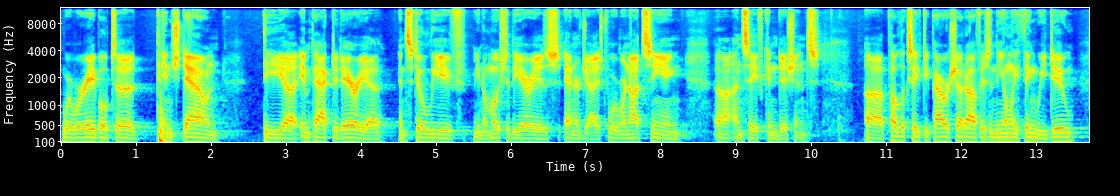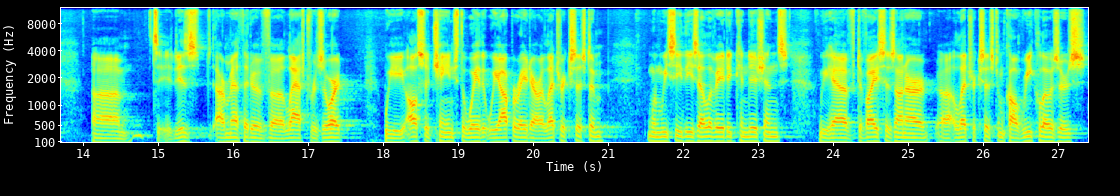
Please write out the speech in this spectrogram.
where we're able to pinch down the uh, impacted area and still leave, you know, most of the areas energized where we're not seeing uh, unsafe conditions. Uh, Public safety power shutoff isn't the only thing we do. Um, it's- our method of uh, last resort. We also change the way that we operate our electric system when we see these elevated conditions. We have devices on our uh, electric system called reclosers,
